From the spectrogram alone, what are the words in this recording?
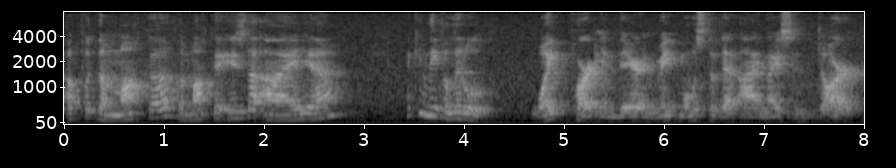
I'll put the maka. The maka is the eye, yeah? I can leave a little white part in there and make most of that eye nice and dark.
